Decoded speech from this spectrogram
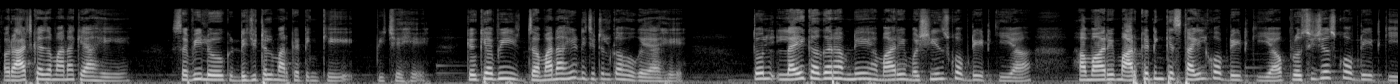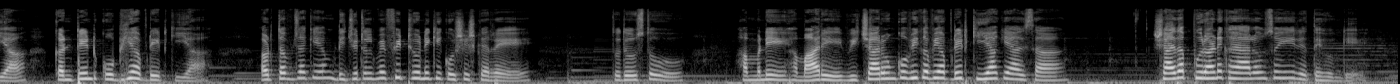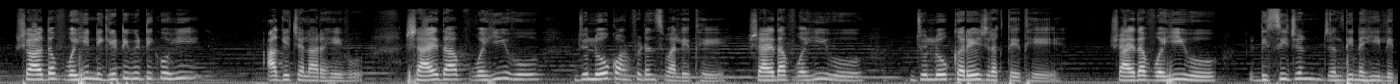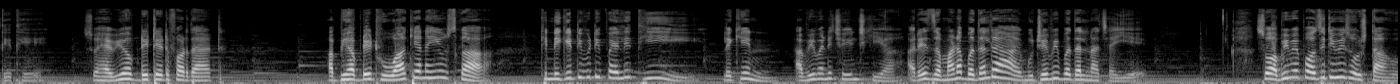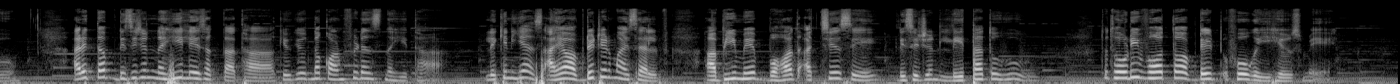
और आज का ज़माना क्या है? सभी लोग डिजिटल मार्केटिंग के पीछे है। क्योंकि अभी ज़माना ही डिजिटल का हो गया है। तो लाइक अगर हमने हमारे मशीन्स को अपडेट किया हमारे मार्केटिंग के स्टाइल को अपडेट किया प्रोसीजर्स को अपडेट किया कंटेंट को भी अपडेट किया, और तब जाके हम डिजिटल में फिट होने की कोशिश कर रहे हैं। तो दोस्तों, हमने हमारे विचारों को भी कभी अपडेट किया क्या ऐसा? शायद आप पुराने ख्यालों से ही रहते होंगे। शायद आप वही निगेटिविटी को ही आगे चला रहे हो। शायद आप वही हो जो लो कॉन्फिडेंस वाले थे। शायद आप वही हो जो लो करेज रखते थे। शायद आप वही हो डिसीज़न जल्दी नहीं लेते थे। So have you updated for that अभी अपडेट हुआ क्या नहीं उसका? कि नेगेटिविटी पहले थी लेकिन अभी मैंने चेंज किया। अरे ज़माना बदल रहा है मुझे भी बदलना चाहिए। सो so, अभी मैं पॉजिटिव ही सोचता हूँ। अरे तब डिसीज़न नहीं ले सकता था क्योंकि उतना कॉन्फिडेंस नहीं था। लेकिन yes I have updated myself अभी मैं बहुत अच्छे से डिसीज़न लेता तो हूँ। तो थोड़ी बहुत तो अपडेट हो गई है उसमें।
